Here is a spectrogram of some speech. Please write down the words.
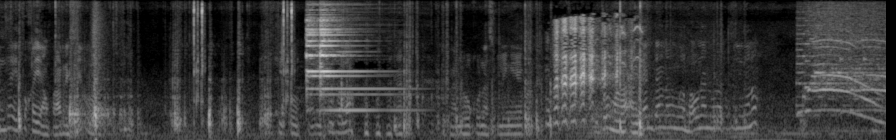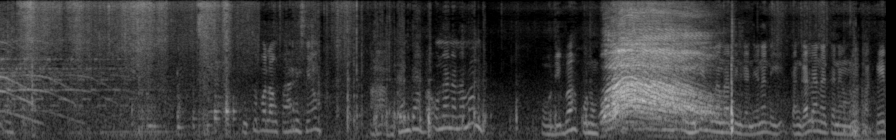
Maganda ito kaya ang pares niya oh. Ito, ang ito pala. Naloko na spilling Ito mga ang ganda ng mga baunan mga kapiling ano. Ito palang pares niya. oh. Ah, ang ganda, baunan na naman. O, di ba? Punong Wow! Hindi na lang natin ganyanan. eh. Tanggalan natin ng mga takip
